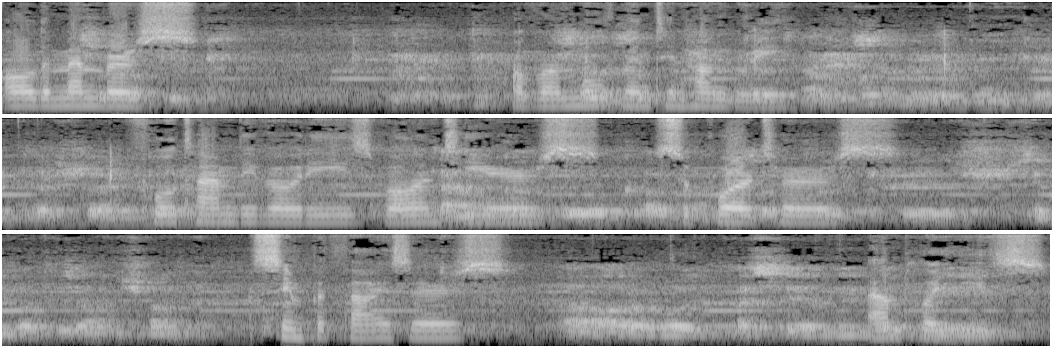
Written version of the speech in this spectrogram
all the members of our movement in Hungary. Full-time devotees, volunteers, supporters, sympathizers, employees.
